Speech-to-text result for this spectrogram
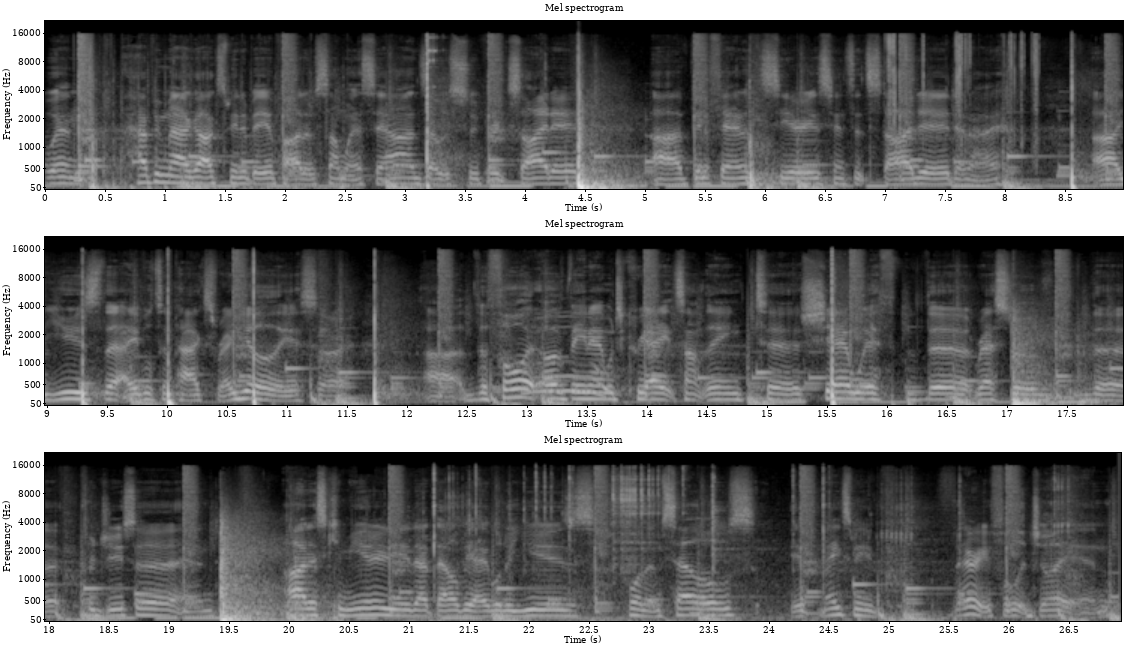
When Happy Mag asked me to be a part of Somewhere Sounds, I was super excited. I've been a fan of the series since it started and I uh, use the Ableton packs regularly. So uh, the thought of being able to create something to share with the rest of the producer and artist community that they'll be able to use for themselves, it makes me very full of joy and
